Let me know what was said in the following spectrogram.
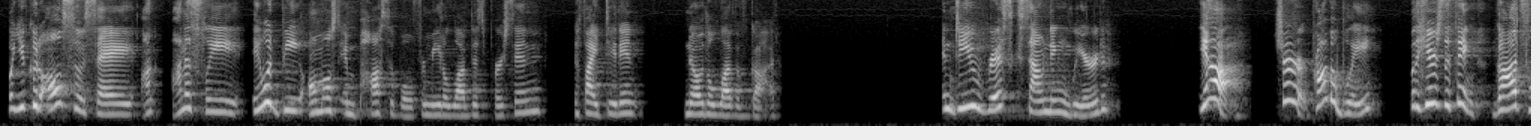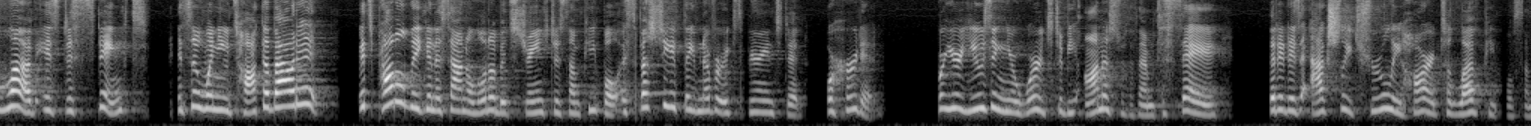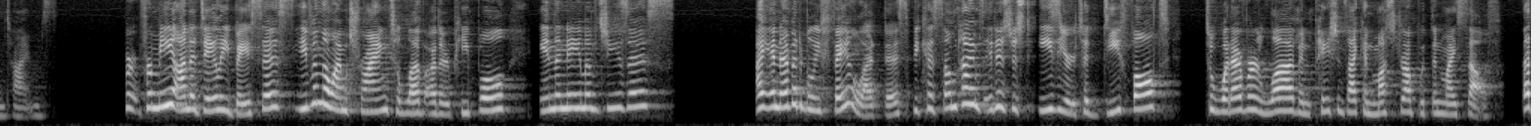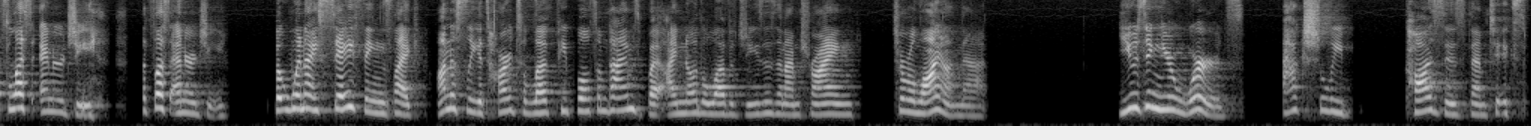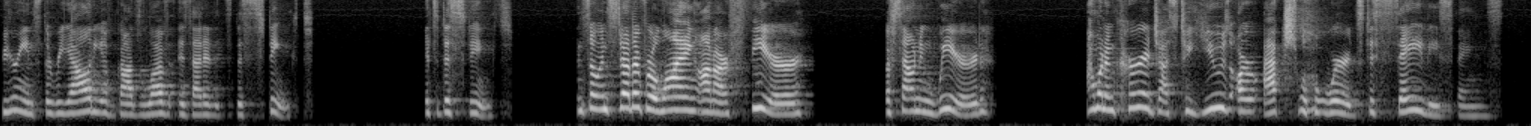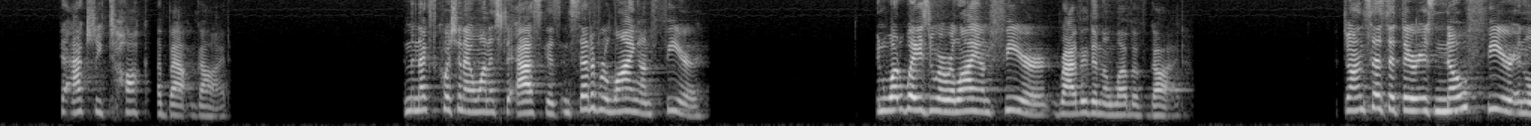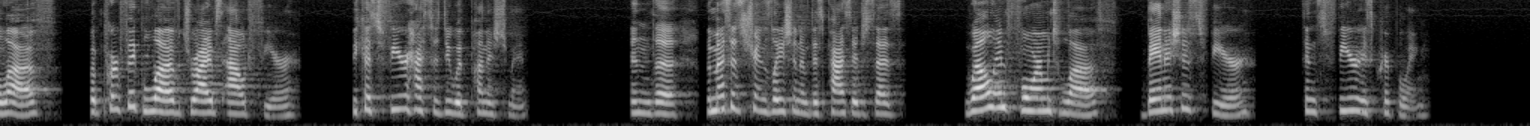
But you could also say, honestly, it would be almost impossible for me to love this person if I didn't know the love of God? And do you risk sounding weird? Yeah, sure, probably. But here's the thing God's love is distinct. And so when you talk about it, it's probably going to sound a little bit strange to some people, especially if they've never experienced it or heard it. But you're using your words to be honest with them, to say that it is actually truly hard to love people sometimes. For, for me, on a daily basis, even though I'm trying to love other people in the name of Jesus, I inevitably fail at this because sometimes it is just easier to default to whatever love and patience I can muster up within myself. That's less energy. That's less energy. But when I say things like, honestly, it's hard to love people sometimes, but I know the love of Jesus and I'm trying to rely on that. Using your words actually causes them to experience the reality of God's love is that it's distinct. It's distinct. And so instead of relying on our fear of sounding weird, I want to encourage us to use our actual words to say these things, to actually talk about God. And the next question I want us to ask is instead of relying on fear, in what ways do I rely on fear rather than the love of God? John says that there is no fear in love, but perfect love drives out fear because fear has to do with punishment. And the, the message translation of this passage says, Well informed love banishes fear, since fear is crippling.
